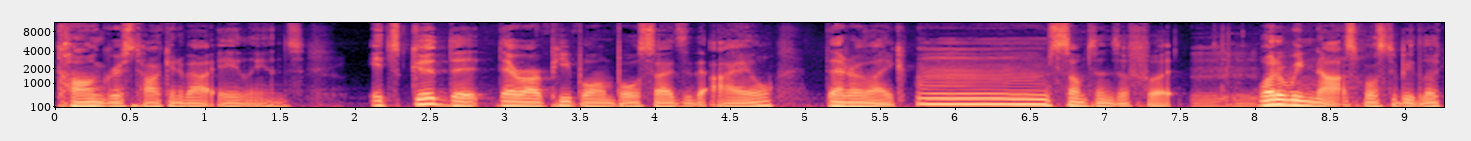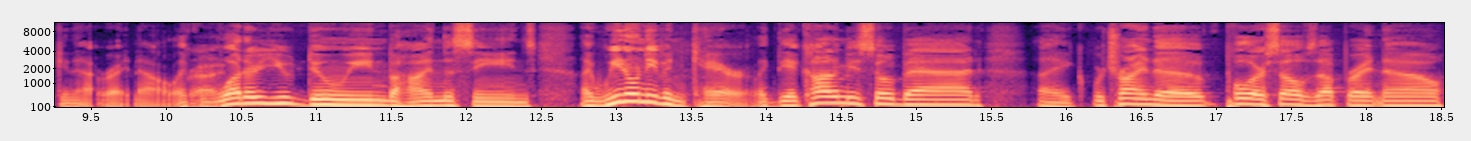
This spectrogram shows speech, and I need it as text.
Congress talking about aliens, it's good that there are people on both sides of the aisle that are like, mm, something's afoot. What are we not supposed to be looking at right now? Like, Right. what are you doing behind the scenes? Like, we don't even care. Like, the economy is so bad. Like, we're trying to pull ourselves up right now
